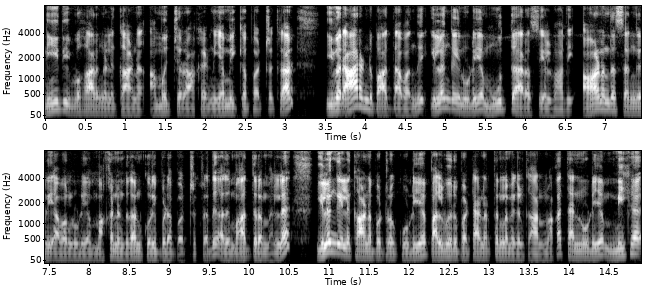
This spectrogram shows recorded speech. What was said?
நீதி விவகாரங்களுக்கான அமைச்சராக நியமிக்கப்பட்டிருக்கிறார். இவர் யார் என்று பார்த்தா வந்து இலங்கையினுடைய மூத்த அரசியல்வாதி. ஆனந்த சங்கரி அவர்களுடைய மகன் என்றுதான் குறிப்பிடப்பட்டிருக்கிறது. அது மாத்திரமல்ல இலங்கையில் காணப்பட்டிருக்கக்கூடிய பல்வேறுபட்ட அனர்த்த நிலைமைகள் காரணமாக தன்னுடைய மிக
